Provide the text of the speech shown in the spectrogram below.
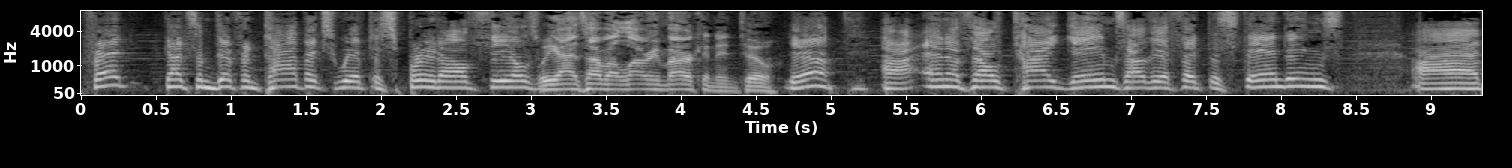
Fred, got some different topics. We have to spread all fields. We got to talk about Larry Markkanen, too. Yeah. Uh, NFL tie games, how they affect the standings. Uh,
